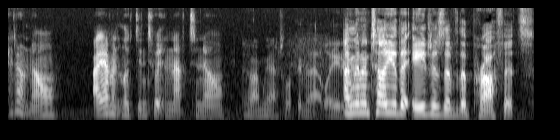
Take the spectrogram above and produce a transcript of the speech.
I don't know. I haven't looked into it enough to know. Oh, I'm gonna have to look into that later. I'm going to tell you the ages of the prophets,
